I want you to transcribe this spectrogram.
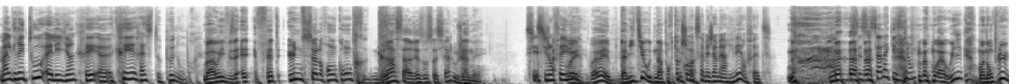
Malgré tout, les liens créés, euh, créés restent peu nombreux. Bah oui, vous avez- faites une seule rencontre grâce à un réseau social ou jamais? Si, si j'en fais une, Ouais, ouais, d'amitié ou de n'importe je crois quoi. que ça m'est jamais arrivé en fait. c'est ça la question. Moi oui, moi non plus.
